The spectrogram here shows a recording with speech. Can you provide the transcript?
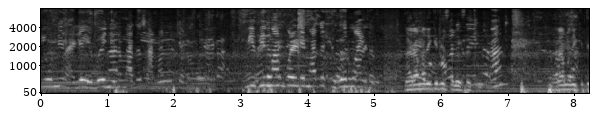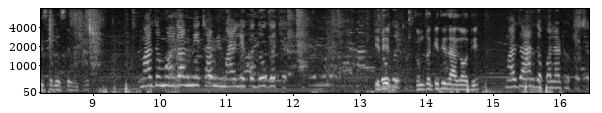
येऊन नाही राहिले. हे बहिणीनं माझं सामान उचललं मी बिमार पडले माझं शुगर वाढलं. घरामध्ये किती सदस्य आहेत? हा? घरामध्ये किती सदस्य आहेत? म्हटलं? माझा मुलगा आणि मीच आम्ही मायले का दोघंच आहे. किती. तुमचं किती जागा होती? माझं अर्ध पलाट होतं सर.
